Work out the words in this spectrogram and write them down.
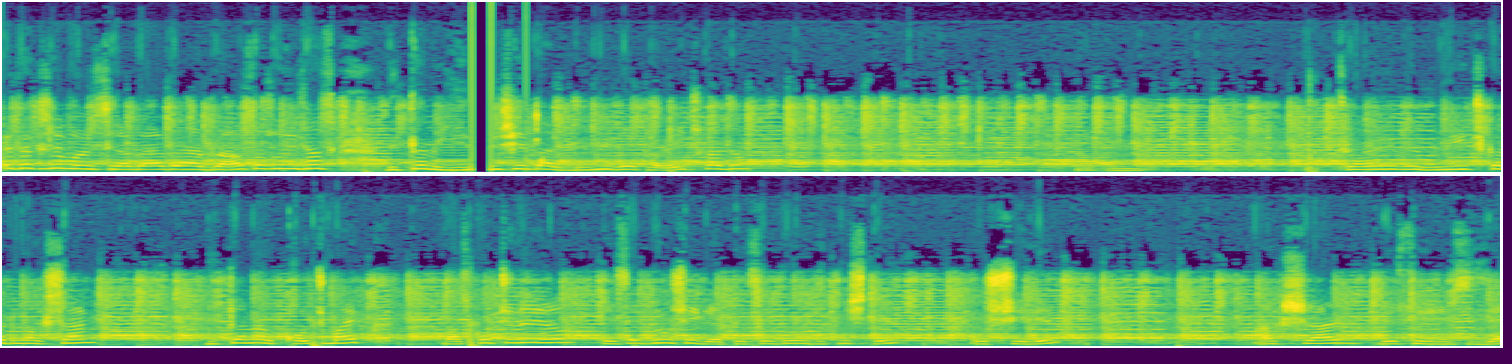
Evet arkadaşlar bugün sizlerle beraber Brawl Stars oynayacağız. Dükkana yeni şeyler Bibi ve Tara'yı çıkardım. Yapayım? Tara'yı ve Bibi'yi çıkardım arkadaşlar. Dükkana Coach Mike, maskotçu Daryl, TSGO şey geldi. TSGO gitmişti. O şişeli. Arkadaşlar göstereyim size.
